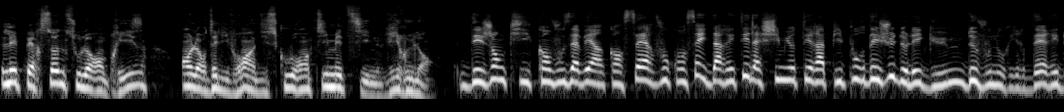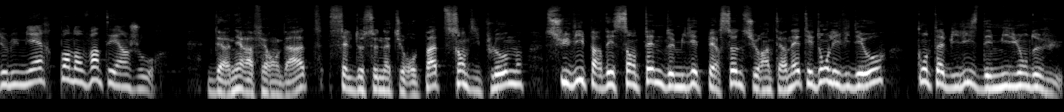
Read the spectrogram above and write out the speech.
les personnes sous leur emprise, en leur délivrant un discours anti-médecine virulent. Des gens qui, quand vous avez un cancer, vous conseillent d'arrêter la chimiothérapie pour des jus de légumes, de vous nourrir d'air et de lumière pendant 21 jours. Dernière affaire en date, celle de ce naturopathe sans diplôme, suivi par des centaines de milliers de personnes sur Internet et dont les vidéos comptabilisent des millions de vues.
